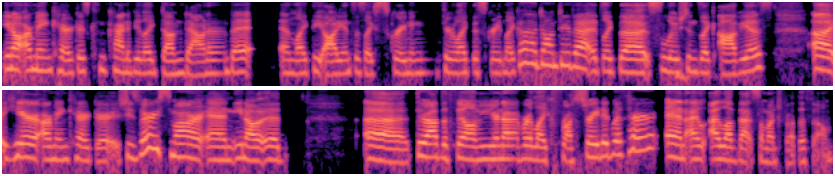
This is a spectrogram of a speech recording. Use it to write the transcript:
you know, our main characters can kind of be like dumbed down a bit. And like the audience is like screaming through like the screen, like, oh, don't do that. It's like the solution's like obvious. Uh, here, our main character, she's very smart, and you know, uh, uh throughout the film you're never like frustrated with her and i i love that so much about the film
